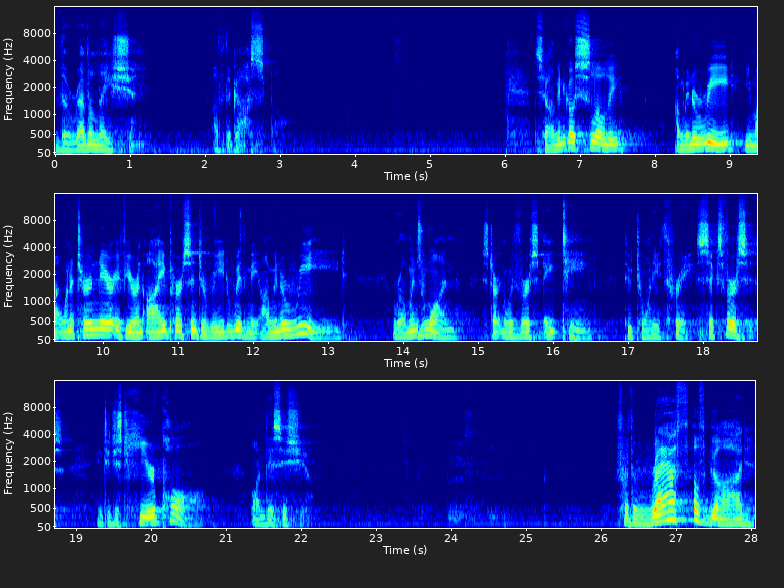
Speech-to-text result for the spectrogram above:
the revelation of the gospel. So I'm going to go slowly. eye'm going to read. You might want to turn there if you're an I person to read with me. I'm going to read Romans 1, starting with verse 18 through 23. Six verses. And to just hear Paul on this issue. For the wrath of God,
